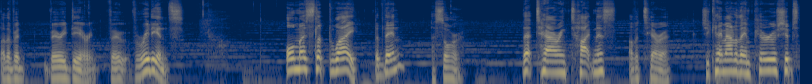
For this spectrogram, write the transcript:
by the very daring. Ver Viridians. Almost slipped away, but then I saw her. That towering tightness of a terror. She came out of the Imperial ships,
